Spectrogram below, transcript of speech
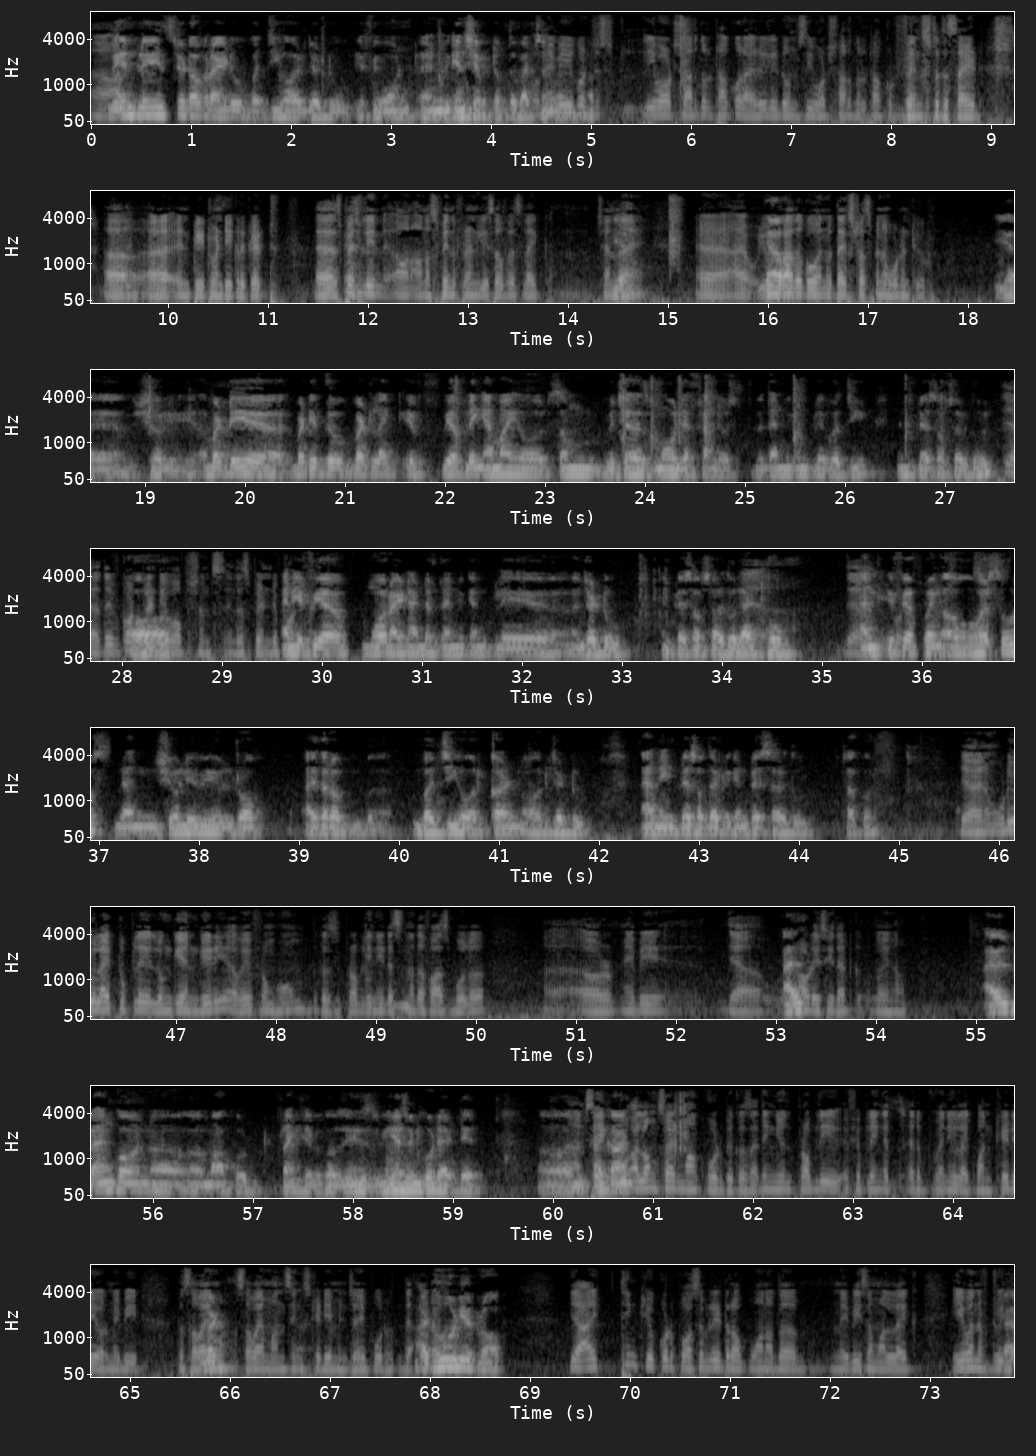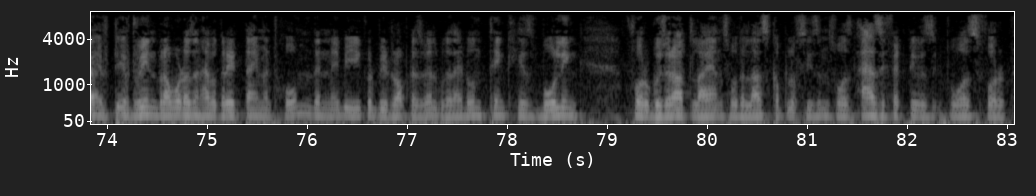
uh, we can play instead of Rayudu, Vaji or Jaddu if you want, and we can shift up the batsman. maybe you could up. just leave out Shardul Thakur. I really don't see what Shardul Thakur brings to the side uh, uh, in T20 cricket, uh, especially in, on, on a spin friendly surface like Chennai. Uh, I, you Yeah. would rather go in with the extra spinner, wouldn't you? Yeah, yeah, yeah, surely. Yeah. But uh, but if the but like if we are playing MI or some which has more left-handers, then we can play Vaji in place of Sardul. Yeah, they've got plenty of options in the spin department. And if we have more right-handers, then we can play uh, Jaddu in place of Sardul at home. Yeah, And if we are going overseas, then surely we will drop either of Bhajji or Karn or Jaddu. And in place of that, we can play Sardul Thakur. Yeah, and would you like to play Lungi Ngidi away from home because you probably need us another fast bowler, uh, or maybe, yeah. I'll- How do you see that going on? I will bank on uh, uh, Mark Wood, frankly, because he's, he has been good at it. Uh, I'm I saying can't. alongside Mark Wood because I think you probably if you're playing at, at a venue like Wankhede or maybe the Sawai, Sawai Mansingh Stadium in Jaipur. the- I But don't- who would you drop? Yeah, I think you could possibly drop one of the maybe someone like even if Dwayne, if if Dwayne Bravo doesn't have a great time at home, then maybe he could be dropped as well because I don't think his bowling for Gujarat Lions for the last couple of seasons was as effective as it was for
